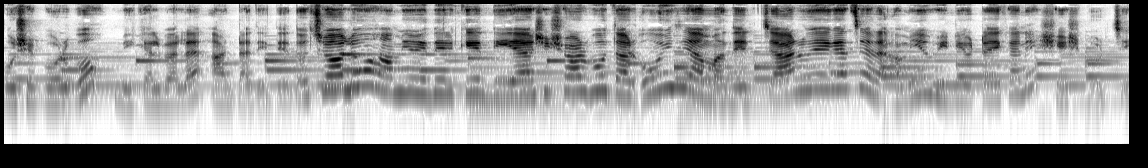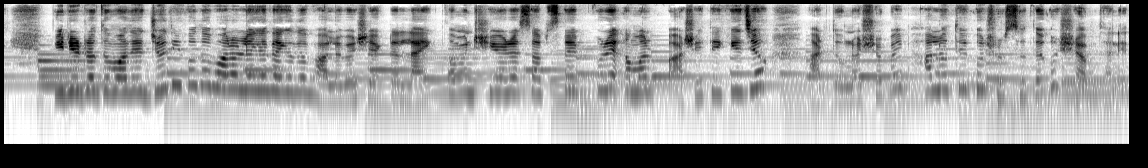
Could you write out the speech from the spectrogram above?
বসে পড়ব। বিকালবেলায় আড্ডা দিতে। তো চলো, আমিও এদেরকে দিয়ে আসি শরবত। আর ওই যে আমাদের চা হয়ে গেছে, আর আমিও ভিডিওটা এখানে শেষ করছি। ভিডিওটা তোমাদের যদি কোথাও ভালো লেগে থাকে, তো ভালোবেসে একটা লাইক, কমেন্ট শেয়ার আর সাবস্ক্রাইব করে আমার পাশে থেকে যাও। আর তোমরা সবাই ভালো থেকো, সুস্থ থেকো, সাবধানে থেকো।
